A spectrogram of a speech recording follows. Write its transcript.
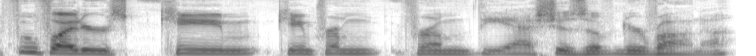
Foo Fighters came came from from the ashes of Nirvana,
